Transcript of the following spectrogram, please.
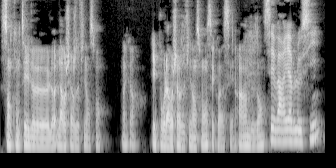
Sans compter le, la recherche de financement. D'accord. Et pour la recherche de financement, c'est quoi? C'est un, deux ans? C'est variable aussi.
